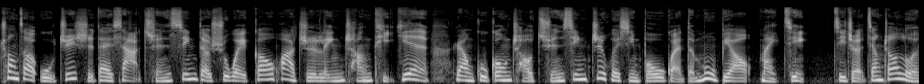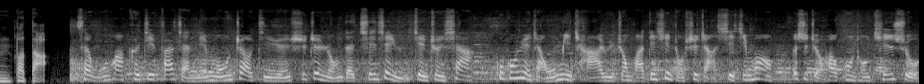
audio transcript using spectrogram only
创造五 G 时代下全新的数位高画质临场体验，让故宫朝全新智慧型博物馆的目标迈进。记者江昭伦报道。在文化科技发展联盟召集人施正荣的牵线与见证下，故宫院长吴密察与中华电信董事长谢金茂二十九号共同签署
